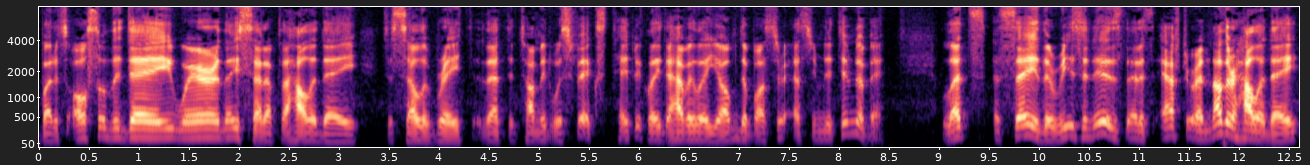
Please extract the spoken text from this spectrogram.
but it's also the day where they set up the holiday to celebrate that the Tamid was fixed. Typically, a yom de esim netimnabe. Let's say the reason is that it's after another holiday.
